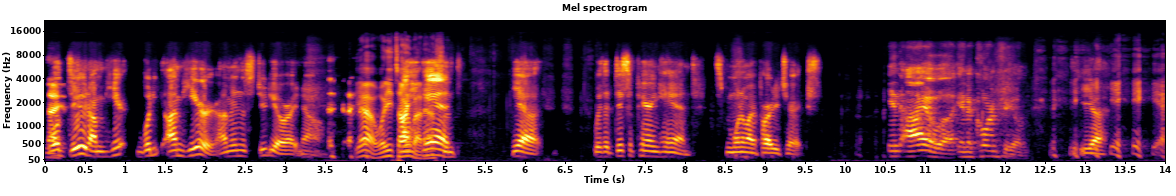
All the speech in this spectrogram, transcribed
Well, dude, I'm here. What? Do you, I'm here. I'm in the studio right now. yeah. What are you talking my about? Ashton? hand, yeah, with a disappearing hand. It's one of my party tricks. In Iowa, in a cornfield. Yeah, yeah.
